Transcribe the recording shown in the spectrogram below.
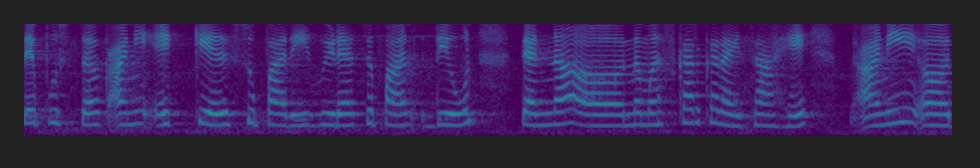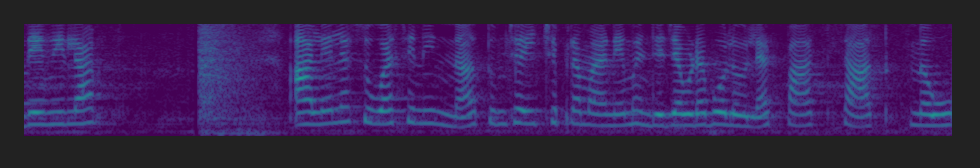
ते पुस्तक आणि एक केळ सुपारी विड्याचं पान देऊन त्यांना नमस्कार करायचा आहे. आणि देवीला आलेल्या सुवासिनींना तुमच्या इच्छेप्रमाणे म्हणजे जेवढ्या बोलवल्यात पाच सात नऊ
